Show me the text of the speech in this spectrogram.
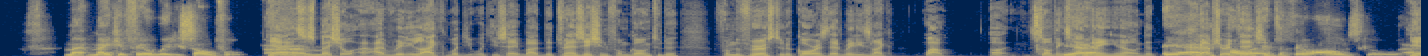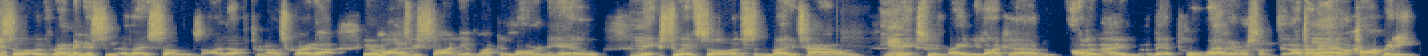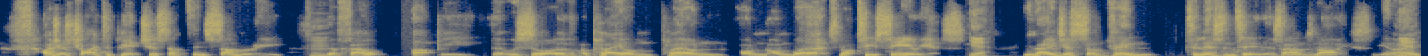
make it feel really soulful. Yeah, it's a um, special. I really like what you what you say about the transition from going to the from the verse to the chorus. That really is like, wow, oh, something's yeah. happening. You know, that yeah. grabs your attention. I wanted to feel old school and yeah. sort of reminiscent of those songs I loved when I was growing up. It reminds me slightly of like a Lauryn Hill mm. mixed with sort of some Motown. Yeah. Mixed with maybe like um, I don't know, a bit of Paul Weller or something. I don't oh, know. I can't really. I just tried to picture something summary hmm. that felt upbeat that was sort of a play on play on on on words, not too serious. Yeah, you know, just something to listen to that sounds nice. You know, yeah.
